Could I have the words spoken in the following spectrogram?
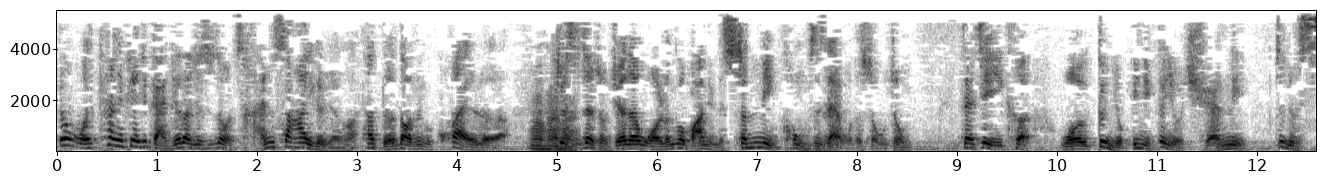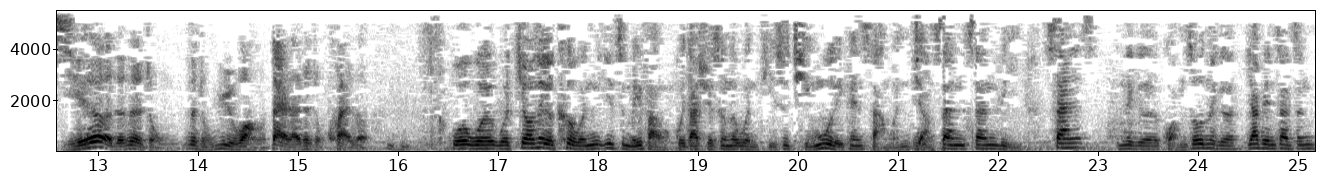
那我看那片就感觉到，就是这种残杀一个人啊，他得到那个快乐啊，就是这种觉得我能够把你的生命控制在我的手中，在这一刻我更有比你更有权利，这种邪恶的那种那种欲望带来这种快乐。我我我教那个课文一直没法回答学生的问题，是秦牧的一篇散文，讲三三里三那个广州那个鸦片战争。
